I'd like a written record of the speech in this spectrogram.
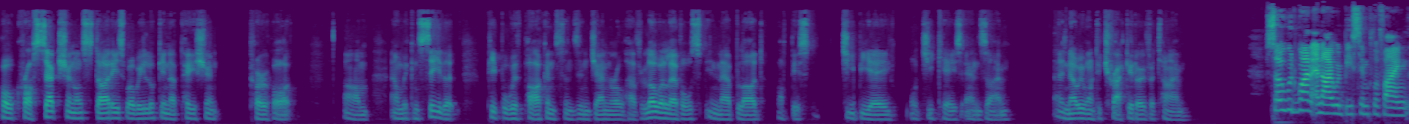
called cross sectional studies where we look in a patient cohort. Um, and we can see that people with Parkinson's in general have lower levels in their blood of this GBA or GCase enzyme. And now we want to track it over time. So, would one, and I would be simplifying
